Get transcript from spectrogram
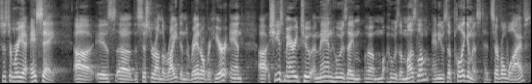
Sister Maria Ese uh, is uh, the sister on the right in the red over here, and uh, she is married to a man who is a, um, who was a Muslim, and he was a polygamist, had several wives.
